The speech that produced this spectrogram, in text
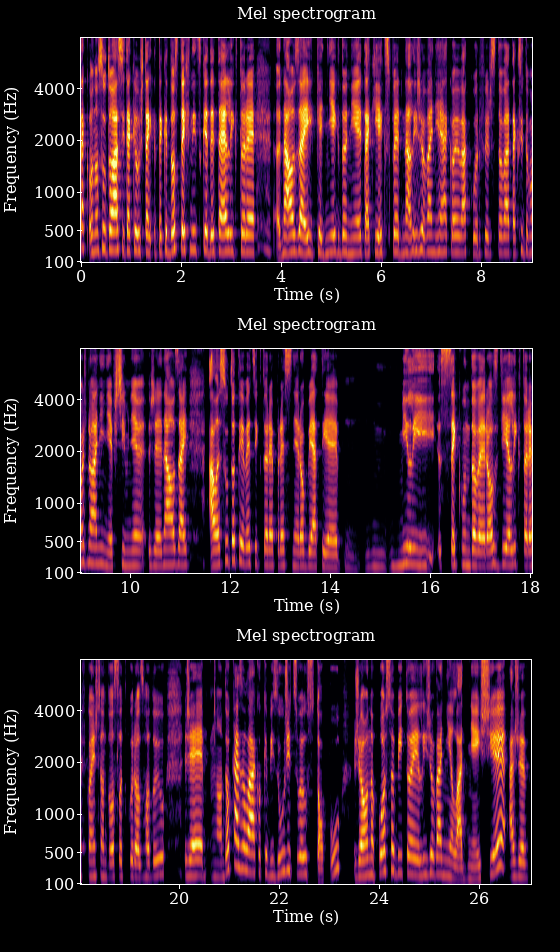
Tak ono sú to asi také už tak, také dosť technické detaily, ktoré e, naozaj, keď niekto nie je taký expert na lyžovanie ako Eva Kurfirstová, tak si to možno ani nevšimne, že naozaj, ale sú to tie veci, ktoré presne robia tie milisekundové rozdiely, ktoré v konečnom dôsledku rozhodujú, že no, dokázala ako keby zúžiť svoju stopu, že ono pôsobí to jej lyžovanie ladnejšie a že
